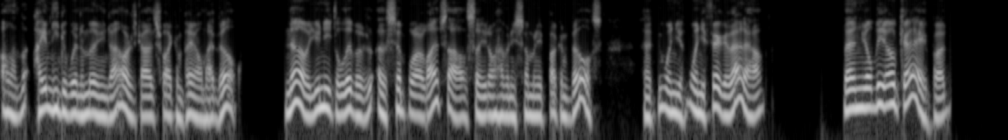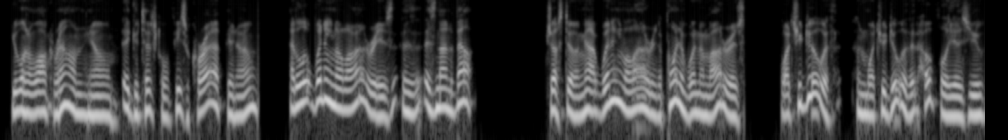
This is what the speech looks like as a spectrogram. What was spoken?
oh, I need to win a million dollars, God, so I can pay all my bills. No, you need to live a, a simpler lifestyle so you don't have any so many fucking bills. And when you when you figure that out, then you'll be okay. But you want to walk around, you know, egotistical piece of crap, you know. And winning the lottery is, is, is not about just doing that. Winning the lottery, the point of winning the lottery is what you do with it. And what you do with it, hopefully, is you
